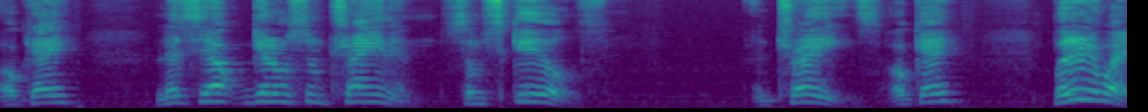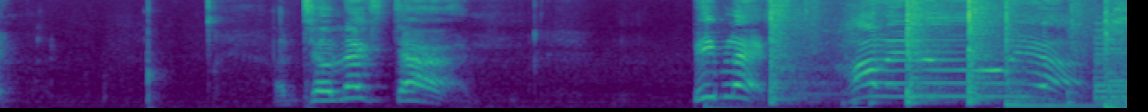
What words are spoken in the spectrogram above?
Okay? Let's help get them some training, some skills, and trades. Okay? But anyway, until next time, be blessed. Hallelujah.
